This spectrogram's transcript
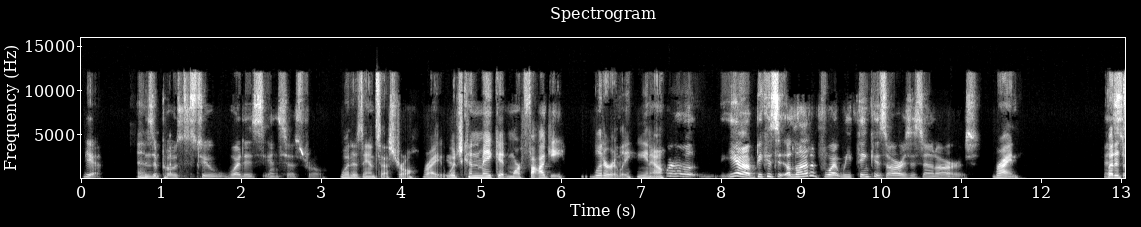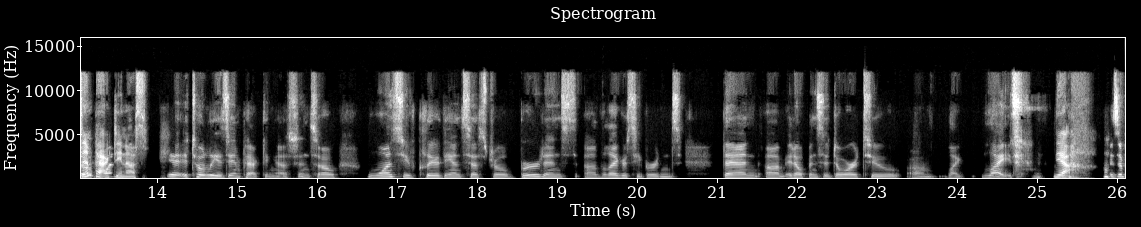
Yeah and as opposed to what is ancestral. What is ancestral right yeah. which can make it more foggy literally you know? Well yeah because a lot of what we think is ours is not ours. Right. And but it's so impacting one, us. Yeah it totally is impacting us. And so once you've cleared the ancestral burdens uh, the legacy burdens then um, it opens the door to um, like light. Yeah. it's a,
